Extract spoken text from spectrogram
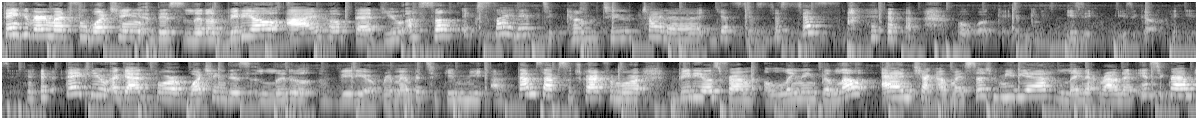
thank you very much for watching this little video. I hope that you are so excited to come to China. Yes, yes, yes, yes. oh, okay, okay. Easy, easy go, easy. You again for watching this little video. Remember to give me a thumbs up, subscribe for more videos from Ling below, and check out my social media, Lena Around on Instagram,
